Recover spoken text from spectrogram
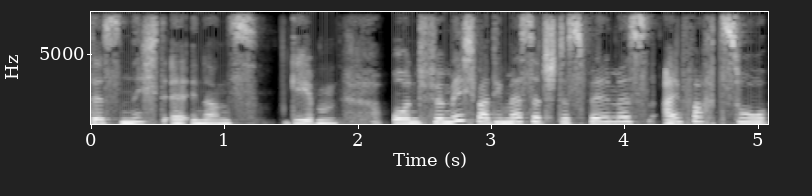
des Nichterinnerns geben. Und für mich war die Message des Filmes einfach zu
